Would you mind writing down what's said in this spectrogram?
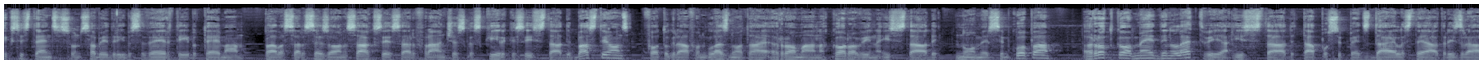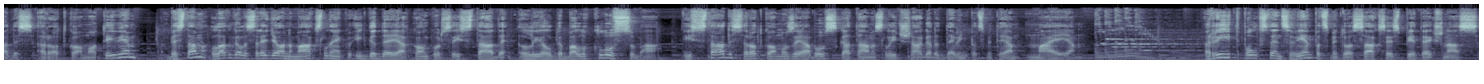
eksistences un sabiedrības vērtību tēmām. Pavasara sezona sāksies ar Frančiskas Kirkas izstādi Bastions, fotogrāfa un gleznotāja Romāna Korovina izstādi Nomirsim kopā, Rotko Made in Latvijā izstāde tapusi pēc Dailas teātra izrādes Rotko motīviem, bez tam Latvijas reģiona mākslinieku ikgadējā konkursa izstāde Lielgabalu klusumā. Izstādes Rotko muzejā būs skatāmas līdz šā gada 19. maijam. Rīt, pulkstenis 11. sāksies pieteikšanās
